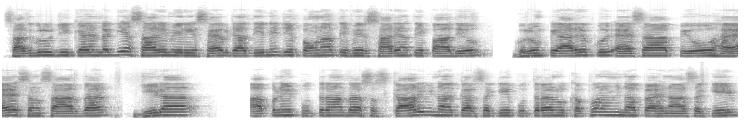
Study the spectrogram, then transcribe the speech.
ਸਤਿਗੁਰੂ ਜੀ ਕਹਿਣ ਲੱਗੇ, ਸਾਰੇ ਮੇਰੇ ਸਹਿਬਜ਼ਾਦੇ ਨੇ ਜੇ ਪਾਉਣਾ ਤੇ ਫਿਰ ਸਾਰਿਆਂ ਤੇ ਪਾ ਦਿਓ। ਗੁਰੂ ਪਿਆਰਿਓ, ਕੋਈ ਐਸਾ ਪਿਓ ਹੈ ਸੰਸਾਰ ਦਾ, ਜਿਹੜਾ ਆਪਣੇ ਪੁੱਤਰਾਂ ਦਾ ਸੰਸਕਾਰ ਵੀ ਨਾ ਕਰ ਸਕੇ, ਪੁੱਤਰਾਂ ਨੂੰ ਕਫਨ ਵੀ ਨਾ ਪਹਿਨਾ ਸਕੇ?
